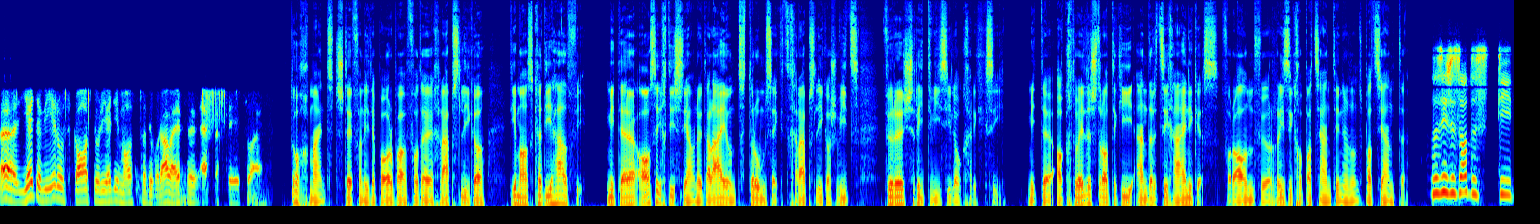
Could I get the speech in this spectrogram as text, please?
Äh, jeder Virus geht durch jede Maske durch, auch FFP2. Doch, meint Stefanie de Borba von der Krebsliga, die Maske die helfen. Mit dieser Ansicht ist sie auch nicht allein und darum sagt die Krebsliga Schweiz für eine schrittweise Lockerung gewesen. Mit der aktuellen Strategie ändert sich einiges, vor allem für Risikopatientinnen und Patienten. Also es ist so, dass die,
